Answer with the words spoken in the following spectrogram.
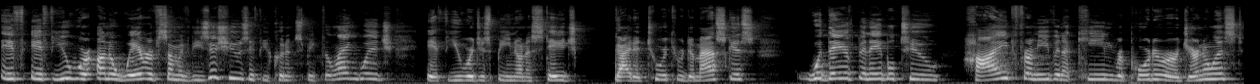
if if you were unaware of some of these issues, if you couldn't speak the language, if you were just being on a stage guided tour through Damascus, would they have been able to hide from even a keen reporter or journalist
